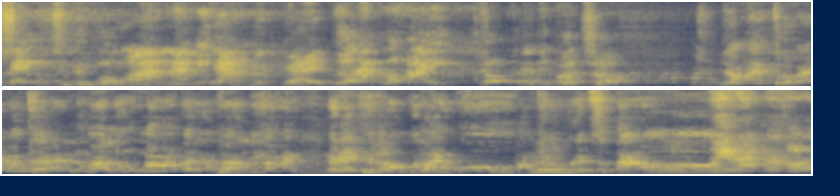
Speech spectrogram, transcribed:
Sing jeneng wong lanang iki nyambet gawe kuwi ora kena maido dadi bojo. Ya main do memang jalan lunga-lunga bareng Bali kok main ngene di 20.000 kan Lho. urip setahun. Kuwi ra perkara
